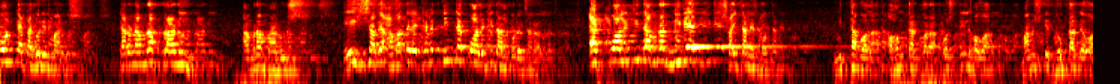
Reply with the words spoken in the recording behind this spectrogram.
কোন ক্যাটাগরির মানুষ। কারণ আমরা প্রাণী, আমরা মানুষ। এই হিসাবে আমাদের এখানে তিনটা কোয়ালিটি দান করেছেন আল্লাহ। এক কোয়ালিটিতে আমরা নিরে শয়তানের মতো। মিথ্যা বলা, অহংকার করা, অশ্লীল হওয়া, মানুষকে ধোকা দেওয়া,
